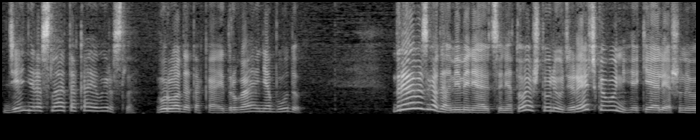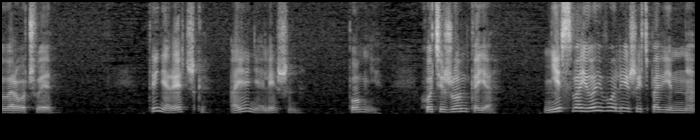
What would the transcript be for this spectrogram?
дзе не расла, такая вырасла, урода такая, другая не буду. Дрэвы з гадамі мяняюцца не тое, што людзі рэчка вунь, які алешаны выварочвае. Ты не рэчка, а я не алешана. Помні, хоць і жонка я, не сваёй волей жыць павінна,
